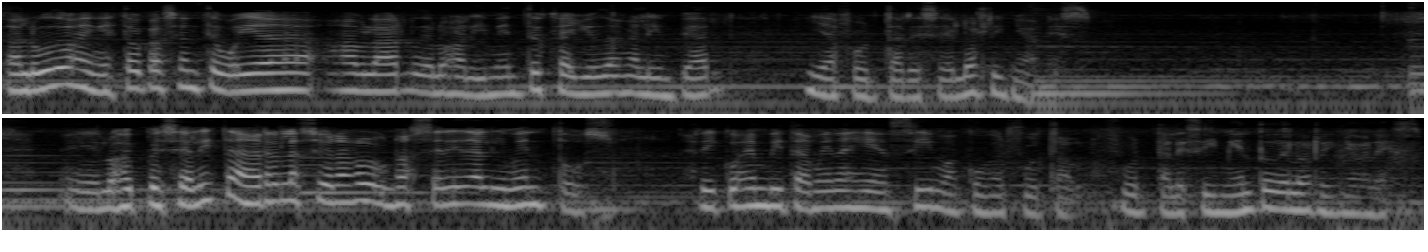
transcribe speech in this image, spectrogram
Saludos, en esta ocasión te voy a hablar de los alimentos que ayudan a limpiar y a fortalecer los riñones. Eh, los especialistas han relacionado una serie de alimentos ricos en vitaminas y enzimas con el fortalecimiento de los riñones.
